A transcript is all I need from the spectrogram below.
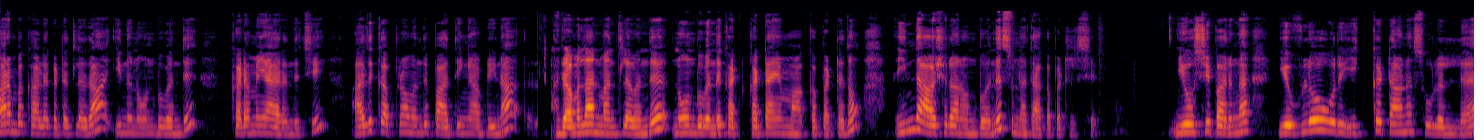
ஆரம்ப காலகட்டத்தில் தான் இந்த நோன்பு வந்து கடமையாக இருந்துச்சு. அதுக்கப்புறம் வந்து பார்த்தீங்க அப்படின்னா ரமலான் மந்தில் வந்து நோன்பு வந்து கட் கட்டாயமாக்கப்பட்டதும் இந்த ஆஷுரா நோன்பு வந்து சுண்ணத்தாக்கப்பட்டுருச்சு. யோசிச்சு பாருங்க. எவ்வளோ ஒரு இக்கட்டான சூழலில்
